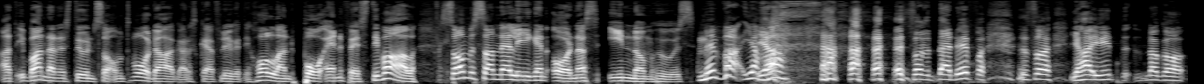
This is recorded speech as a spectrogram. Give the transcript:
att i bandande stund så om två dagar ska jag flyga till Holland på en festival som sannoliken ordnas inomhus. Men va? Jaha? Ja. så, när du är på, så jag har ju inte något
